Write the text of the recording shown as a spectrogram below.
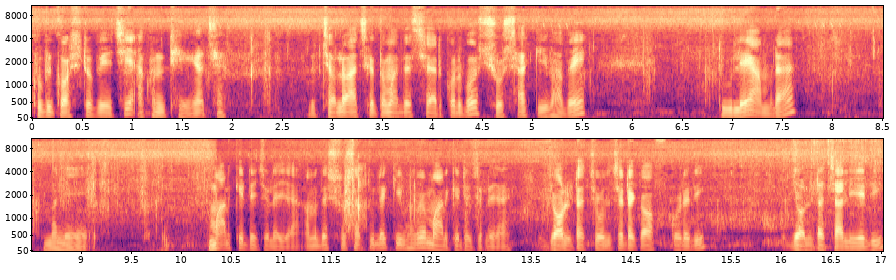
খুবই কষ্ট পেয়েছি এখন ঠিক আছে। চলো আজকে তোমাদের শেয়ার করব শসা কীভাবে তুলে আমরা মানে মার্কেটে চলে যায়। আমাদের শসা তুলে কীভাবে মার্কেটে চলে যায়। জলটা চলছে এটাকে অফ করে দিই। জলটা চালিয়ে দিই।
